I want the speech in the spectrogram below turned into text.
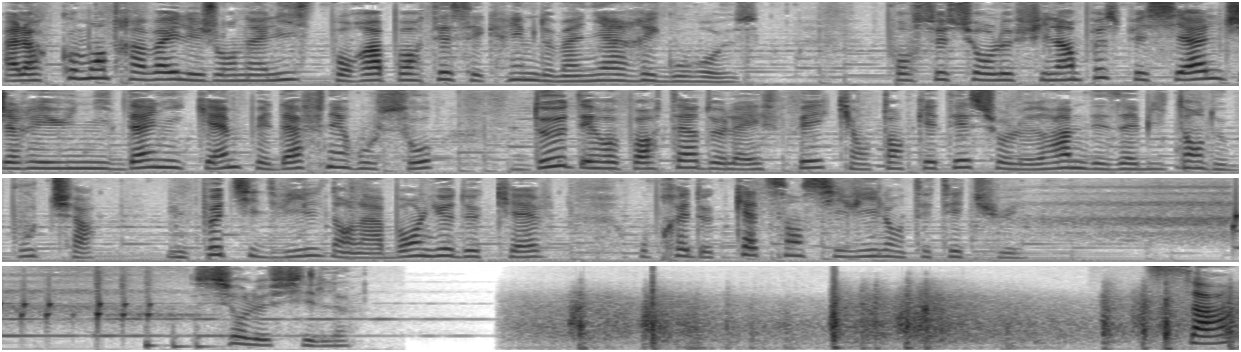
Alors comment travaillent les journalistes pour rapporter ces crimes de manière rigoureuse? Pour ce sur le fil un peu spécial, j'ai réuni Danny Kemp et Daphné Rousseau, deux des reporters de l'AFP qui ont enquêté sur le drame des habitants de Boutcha, une petite ville dans la banlieue de Kiev où près de 400 civils ont été tués. Sur le fil. Ça,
